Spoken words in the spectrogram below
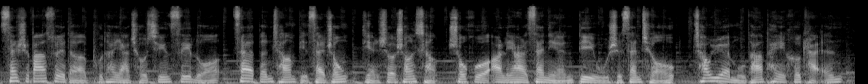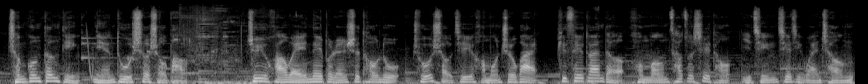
三十八岁的葡萄牙球星 C 罗在本场比赛中点射双响，收获二零二三年第五十三球，超越姆巴佩和凯恩，成功登顶年度射手榜。据华为内部人士透露，除手机鸿蒙之外，PC 端的鸿蒙操作系统已经接近完成。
